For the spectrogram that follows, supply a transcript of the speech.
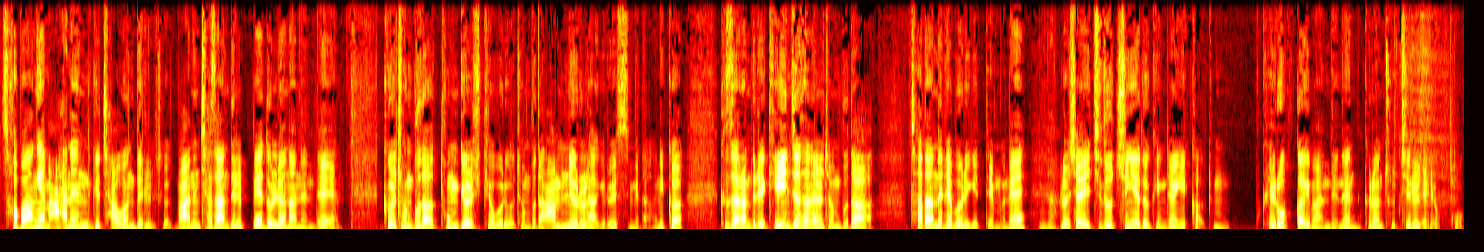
서방의 많은 그 자원들을 그 많은 자산들을 빼돌려 놨는데 그걸 전부 다 동결시켜 버리고 전부 다 압류를 하기로 했습니다. 그러니까 그 사람들의 개인 자산을 전부 다 차단을 해 버리기 때문에 네. 러시아의 지도층에도 굉장히 가- 좀 괴롭게 만드는 그런 조치를 내렸고.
